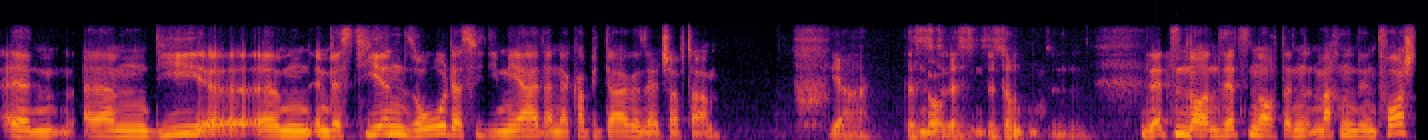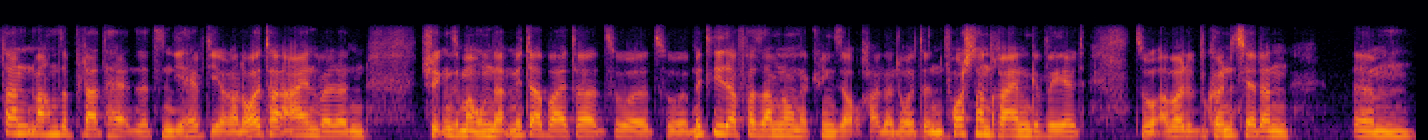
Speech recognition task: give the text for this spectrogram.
ähm, ähm, die ähm, investieren so, dass sie die Mehrheit an der Kapitalgesellschaft haben. Ja, das ist, das, das ist doch. Setzen noch, setzen noch, dann machen den Vorstand, machen sie platt, setzen die Hälfte ihrer Leute ein, weil dann schicken sie mal 100 Mitarbeiter zur, zur Mitgliederversammlung, da kriegen sie auch alle Leute in den Vorstand reingewählt. So, aber du könntest ja dann ähm,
